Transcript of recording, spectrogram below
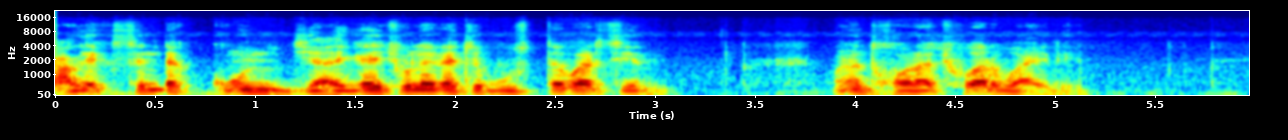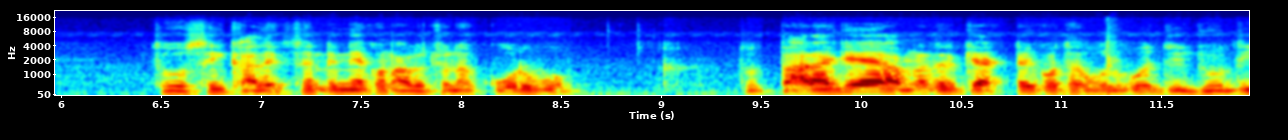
কালেকশনটা কোন জায়গায় চলে গেছে বুঝতে পারছেন মানে ধরা ছোঁয়ার বাইরে। তো সেই কালেকশানটা নিয়ে এখন আলোচনা করব। তো তার আগে আপনাদেরকে একটাই কথা বলব যে যদি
